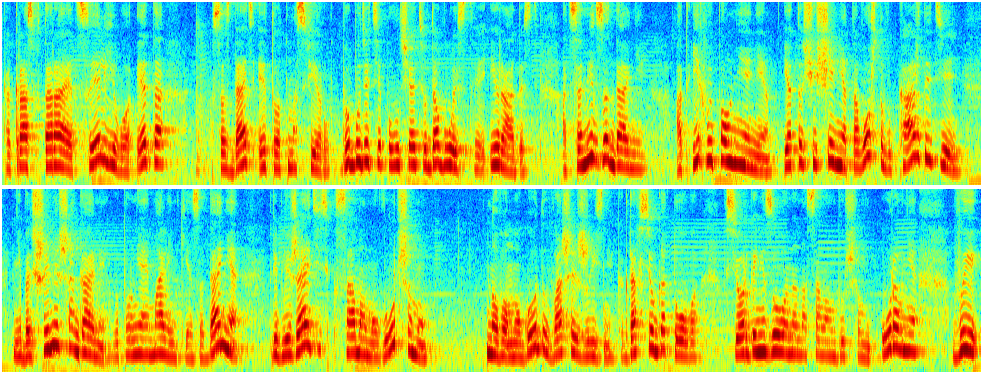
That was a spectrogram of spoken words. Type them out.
как раз вторая цель его – это создать эту атмосферу. Вы будете получать удовольствие и радость от самих заданий, от их выполнения и от ощущения того, что вы каждый день небольшими шагами, выполняя маленькие задания, приближаетесь к самому лучшему Новому году в вашей жизни, когда все готово, все организовано на самом высшем уровне, вы,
